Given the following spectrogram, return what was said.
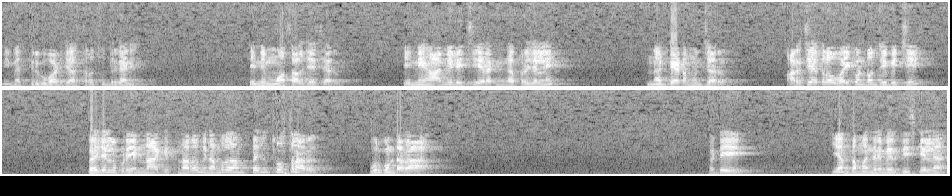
మీ మీద తిరుగుబాటు చేస్తారో చూద్దరు కానీ ఎన్ని మోసాలు చేశారు. ఎన్ని హామీలు ఇచ్చి ఏ రకంగా ప్రజల్ని నట్టేట ముంచారు. అరచేతిలో వైకుంఠం చూపించి ప్రజలను ఇప్పుడు ఏం నాకు ఇస్తున్నారో మీరందరూ ప్రజలు చూస్తున్నారు. ఊరుకుంటారా? కాబట్టి ఎంతమందిని మీరు తీసుకెళ్ళినా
